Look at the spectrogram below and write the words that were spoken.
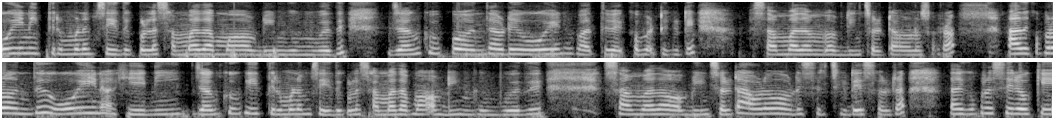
ஓயனை திருமணம் செய்து கொள்ள சம்மதமா? அப்படிங்கும்போது ஜங்குக்கோ வந்து அப்படியே ஓயனை பார்த்து வைக்கப்பட்டுக்கிட்டு சம்மதம் அப்படின்னு சொல்லிட்டு அவனும் சொல்கிறான் அதுக்கப்புறம் வந்து ஓயனாகிய நீ ஜங்குக்கை திருமணம் செய்து கொள்ள சம்மதமா? அப்படிங்கும்போது சம்மதம் அப்படின்னு சொல்லிட்டு அவளும் அப்படியே சிரிச்சுக்கிட்டே சொல்கிறான் அதுக்கப்புறம் சரி ஓகே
